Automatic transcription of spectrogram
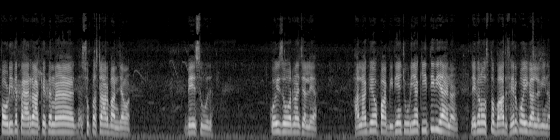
ਪੌੜੀ ਤੇ ਪੈਰ ਰੱਖ ਕੇ ਤੇ ਮੈਂ ਸੁਪਰਸਟਾਰ ਬਣ ਜਾਵਾਂ। ਬੇਸੂਦ। ਕੋਈ ਜ਼ੋਰ ਨਾ ਚੱਲਿਆ। ਹਾਲਾਂਕਿ ਉਹ ਭਾਬੀ ਦੀਆਂ ਚੂੜੀਆਂ ਕੀਤੀ ਵੀ ਹੈ ਇਹਨਾਂ ਨੇ, ਲੇਕਿਨ ਉਸ ਤੋਂ ਬਾਅਦ ਫਿਰ ਕੋਈ ਗੱਲ ਵੀ ਨਾ।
